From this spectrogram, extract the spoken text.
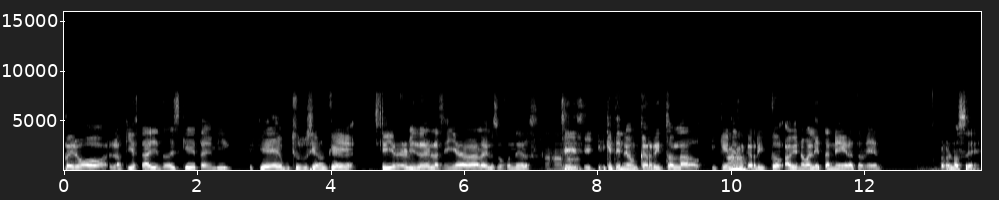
pero lo que yo estaba viendo es que también vi que muchos pusieron que ¿Sí vieron el video de la señora, la de los ojos negros? Ajá, sí, sí. Y que tenía un carrito al lado y que en ese carrito había una maleta negra también. Pero no sé.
